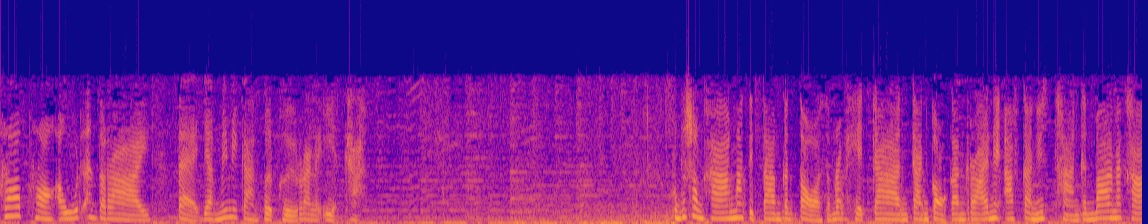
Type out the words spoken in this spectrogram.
ครอบครองอาวุธอันตราย แต่ยังไม่มีการเปิดเผยรายละเอียดค่ะ คุณผู้ชมคะมาติดตามกันต่อสำหรับเหตุการณ์การก่อการร้ายในอัฟกานิสถานกันบ้างนะคะ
